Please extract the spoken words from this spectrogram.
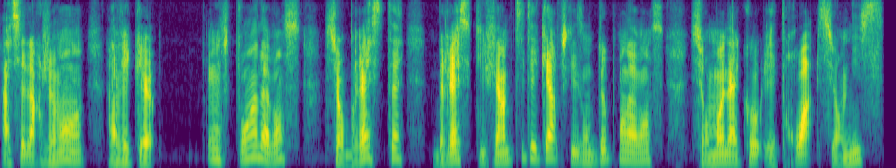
assez largement, hein, avec euh, 11 points d'avance sur Brest. Brest qui fait un petit écart parce qu'ils ont 2 points d'avance sur Monaco et 3 sur Nice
